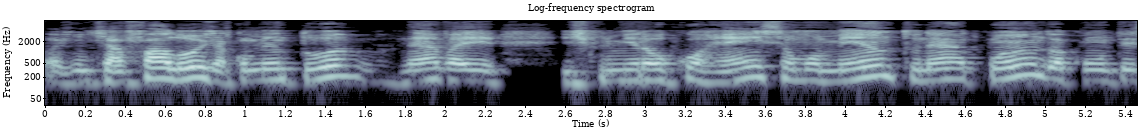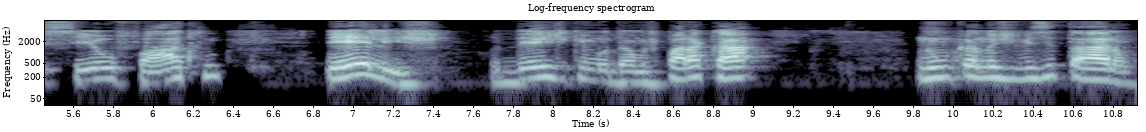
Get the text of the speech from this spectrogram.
A gente já falou, já comentou, né? Vai exprimir a ocorrência, o momento, né? Quando aconteceu o fato. Eles, desde que mudamos para cá, nunca nos visitaram.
